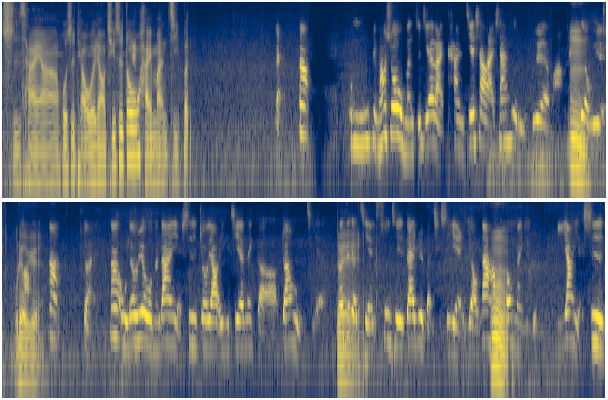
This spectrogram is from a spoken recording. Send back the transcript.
食材啊，或是调味料，其实都还蛮基本。对，那嗯，比方说，我们直接来看，接下来现在是五月嘛，嗯，六月，五六月。那对，那五六月我们当然也是就要迎接那个端午节。那这个节气其实在日本其实也有，那他们跟我们一一样，也是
